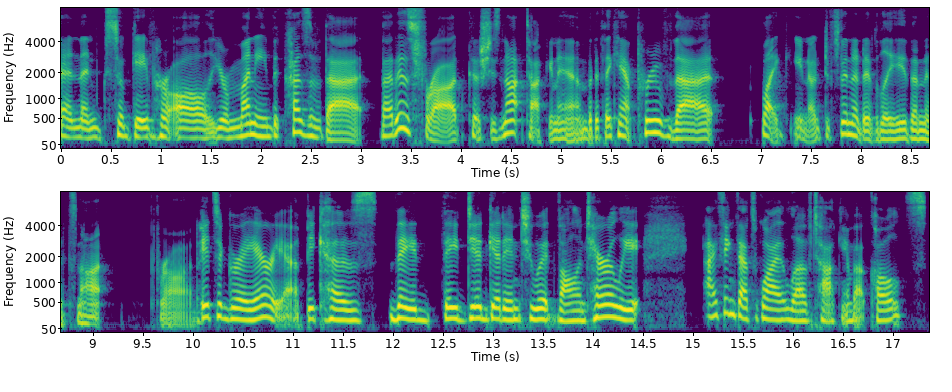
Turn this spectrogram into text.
and then so gave her all your money because of that. That is fraud because she's not talking to him. But if they can't prove that, like, you know, definitively, then it's not fraud. It's a gray area because they they did get into it voluntarily. I think that's why I love talking about cults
